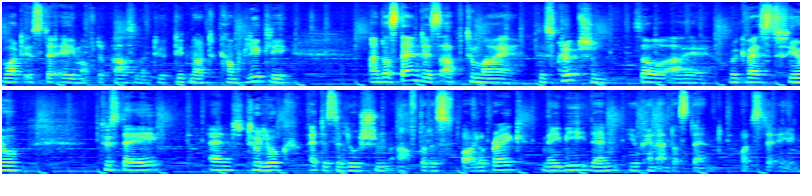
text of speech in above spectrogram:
what is the aim of the puzzle and you did not completely understand this up to my description, so I request you to stay and to look at the solution after the spoiler break. Maybe then you can understand what's the aim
